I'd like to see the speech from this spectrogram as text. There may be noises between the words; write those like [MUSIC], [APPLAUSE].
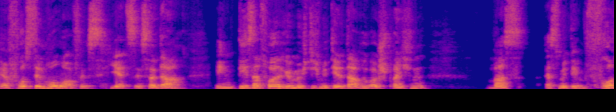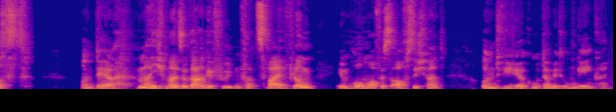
Der Frust im Homeoffice, jetzt ist er da. In dieser Folge möchte ich mit dir darüber sprechen, was es mit dem Frust und der manchmal sogar gefühlten Verzweiflung im Homeoffice auf sich hat und wie wir gut damit umgehen können.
